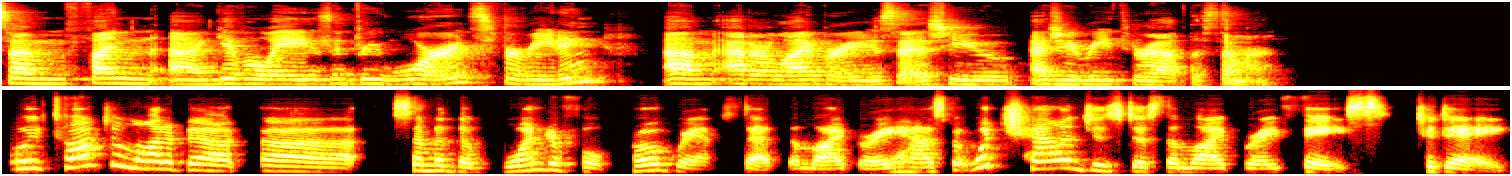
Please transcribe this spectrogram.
some fun uh, giveaways and rewards for reading um, at our libraries as you as you read throughout the summer. We've talked a lot about uh, some of the wonderful programs that the library has, but what challenges does the library face today?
